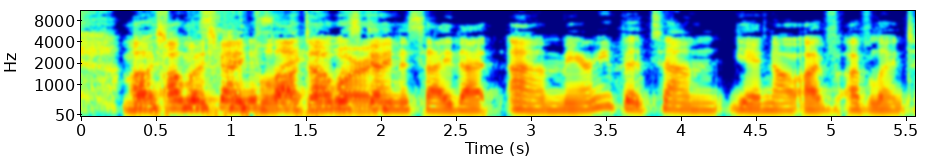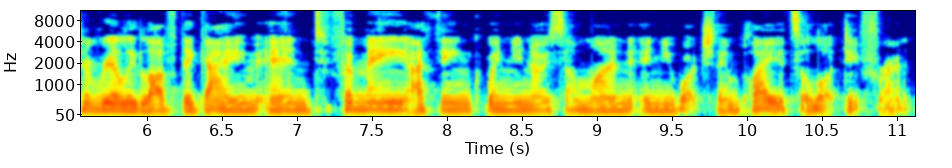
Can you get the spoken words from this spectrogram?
most, I, I most people say, are, don't I was worry. going to say that, um, Mary, but um, yeah, no, I've I've learned to really love the game, and for me, I think when you know someone and you watch them play, it's a lot different.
